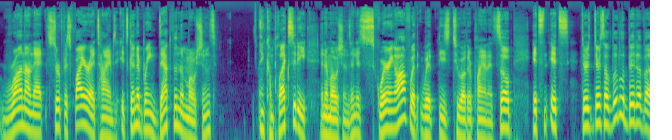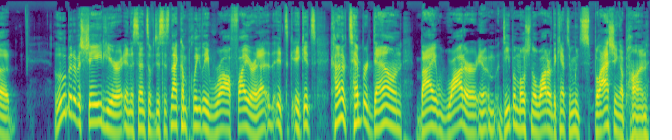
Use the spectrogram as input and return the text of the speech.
run on that surface fire at times. It's gonna bring depth in emotions and complexity in emotions, and it's squaring off with with these two other planets. So it's it's there's there's a little bit of a a little bit of a shade here in the sense of just it's not completely raw fire. It's it gets kind of tempered down by water, deep emotional water of the Cancer Moon splashing upon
